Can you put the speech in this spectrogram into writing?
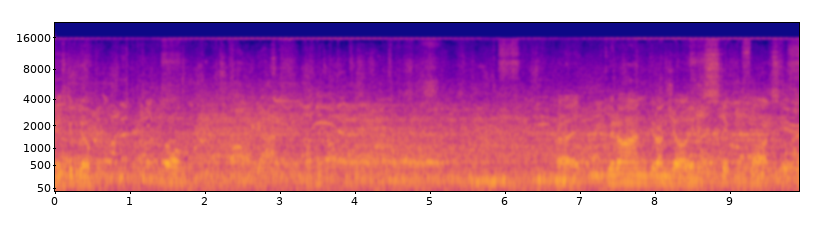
You guys good to go? Oh my god. Alright, good on good on Jollie to stick with Fox here.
